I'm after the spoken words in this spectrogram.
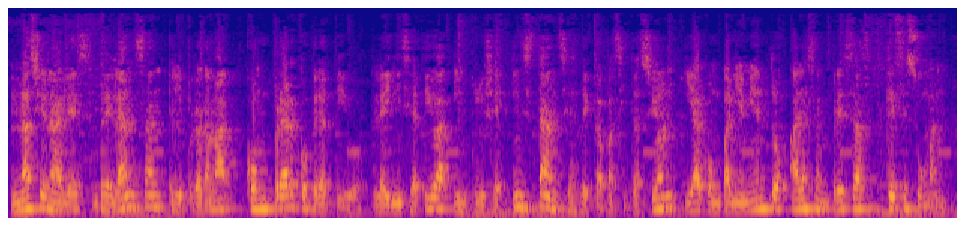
Nacionales relanzan el programa Comprar Cooperativo. La iniciativa incluye instancias de capacitación y acompañamiento a las empresas que se suman.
